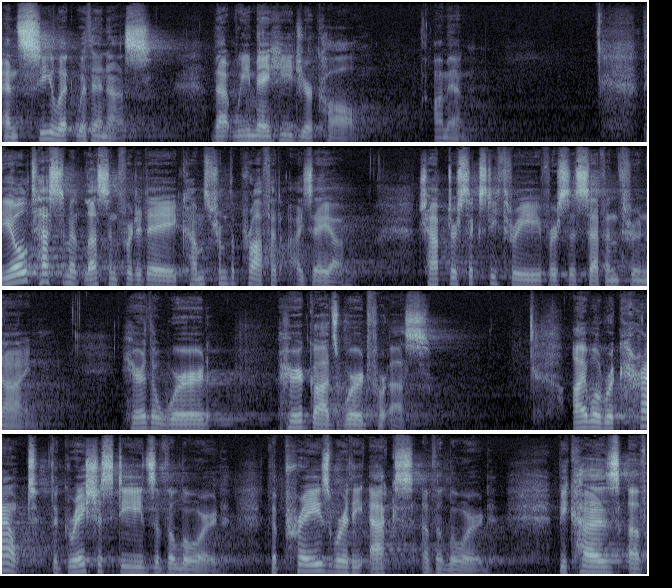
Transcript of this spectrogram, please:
and seal it within us, that we may heed your call. Amen. The Old Testament lesson for today comes from the prophet Isaiah, chapter 63, verses 7 through 9. Hear the word hear God's word for us. I will recount the gracious deeds of the Lord, the praiseworthy acts of the Lord, because of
